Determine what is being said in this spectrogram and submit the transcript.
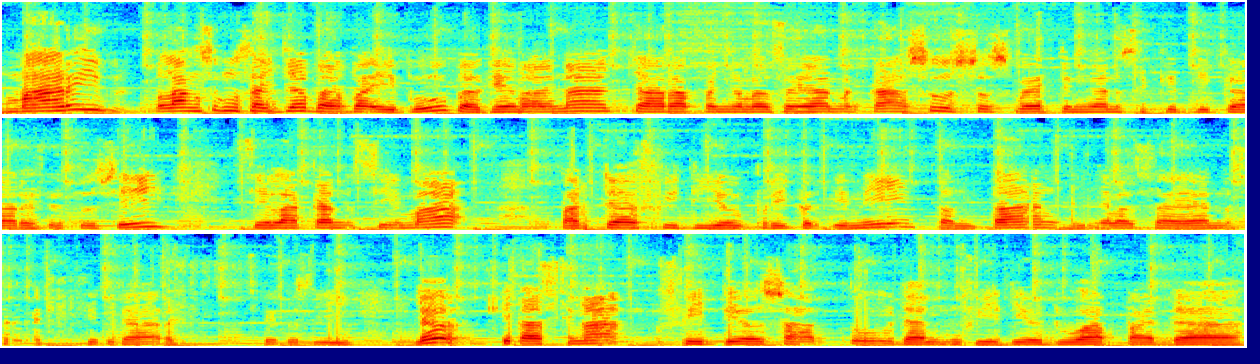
Mari langsung saja Bapak Ibu bagaimana cara penyelesaian kasus sesuai dengan segitiga restitusi? Silakan simak pada video berikut ini tentang penyelesaian segitiga restitusi. Yuk kita simak video 1 dan video 2 pada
